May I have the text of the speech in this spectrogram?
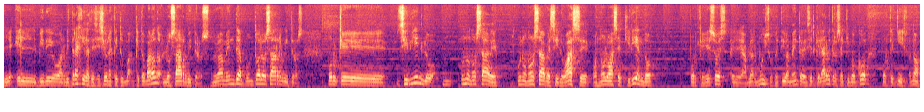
el video arbitraje y las decisiones que, que tomaron los árbitros. Nuevamente apuntó a los árbitros porque si bien lo, uno no sabe, uno no sabe si lo hace o no lo hace queriendo, porque eso es eh, hablar muy subjetivamente, decir que el árbitro se equivocó porque quiso. No,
